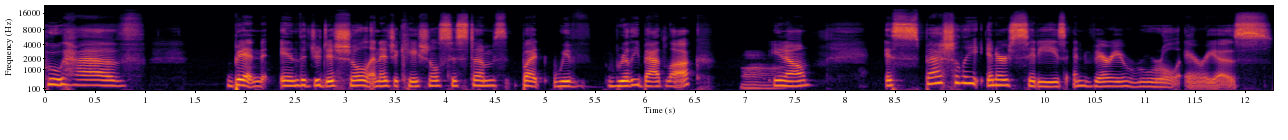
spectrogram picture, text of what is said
who have been in the judicial and educational systems, but with really bad luck, Mhm. you know, especially inner cities and very rural areas.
